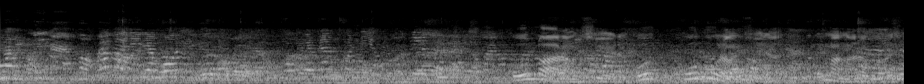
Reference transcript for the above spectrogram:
ဘာမှဒီရမောကိုးလွာတော့ရှိရတာကိုးကိုးဖို့တော့ရှိတာဒီမှာငါတော့ပြောရှိ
